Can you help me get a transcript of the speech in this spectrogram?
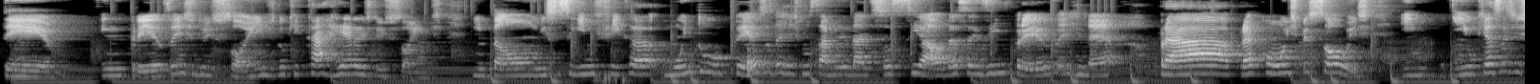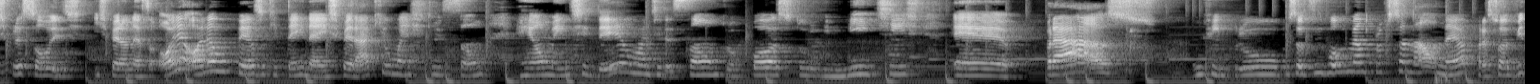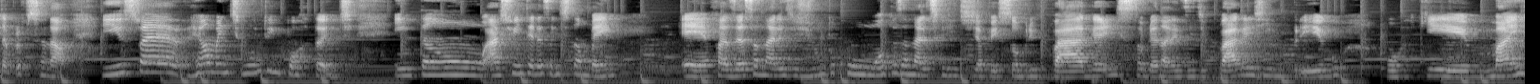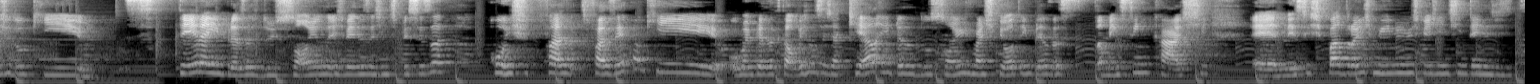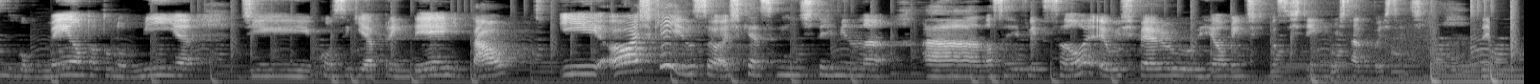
ter empresas dos sonhos do que carreiras dos sonhos. Então, isso significa muito o peso da responsabilidade social dessas empresas, né, para com as pessoas. E, e o que essas pessoas esperam nessa? Olha, olha o peso que tem, né? Esperar que uma instituição realmente dê uma direção, propósito, limites é, para enfim, para o seu desenvolvimento profissional, né? Para sua vida profissional. E isso é realmente muito importante. Então, acho interessante também é, fazer essa análise junto com outras análises que a gente já fez sobre vagas, sobre análise de vagas de emprego, porque mais do que ter a empresa dos sonhos, às vezes a gente precisa fazer com que uma empresa que talvez não seja aquela empresa dos sonhos, mas que outra empresa também se encaixe é, nesses padrões mínimos que a gente entende de desenvolvimento, autonomia, de conseguir aprender e tal. E eu acho que é isso, eu acho que é assim que a gente termina a nossa reflexão. Eu espero realmente que vocês tenham gostado bastante.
